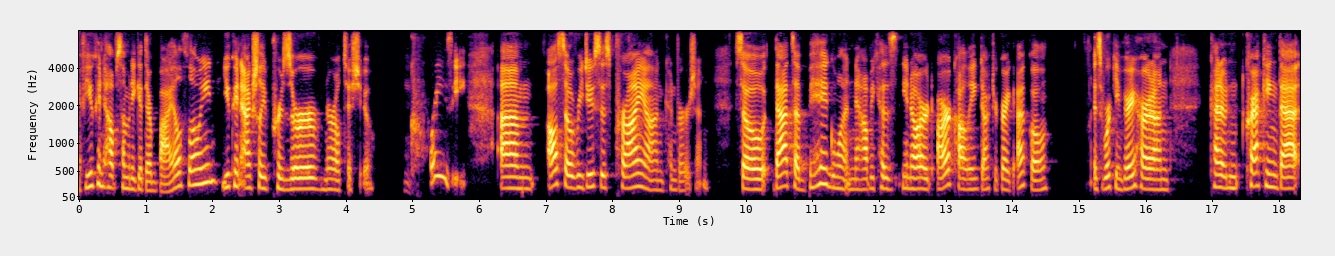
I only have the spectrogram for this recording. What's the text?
if you can help somebody get their bile flowing, you can actually preserve neural tissue. Hmm. Crazy. Um, also reduces prion conversion. So that's a big one now because, you know, our, our colleague, Dr. Greg Eckel, is working very hard on kind of cracking that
